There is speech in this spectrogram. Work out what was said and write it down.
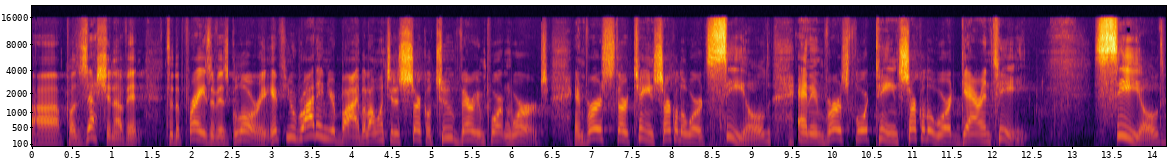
uh, possession of it to the praise of his glory. If you write in your Bible, I want you to circle two very important words. In verse 13, circle the word sealed, and in verse 14, circle the word guarantee sealed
